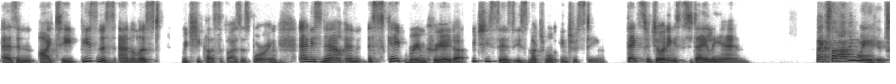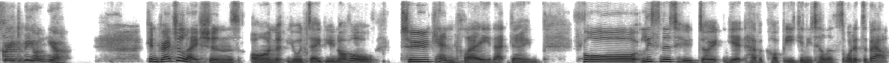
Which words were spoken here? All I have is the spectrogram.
as an IT business analyst, which she classifies as boring, and is now an escape room creator, which she says is much more interesting. Thanks for joining us today, Leanne. Thanks for having me. It's great to be on here. Congratulations on your debut novel. Two can play that game. For listeners who don't yet have a copy, can you tell us what it's about?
